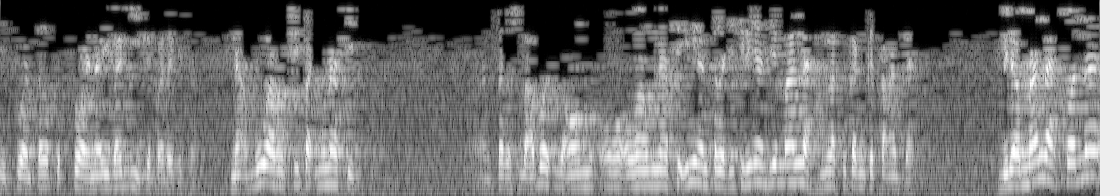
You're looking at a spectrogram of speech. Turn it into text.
Itu antara petua yang Nabi bagi kepada kita. Nak buang sifat munafik. Antara sebab apa? Sebab orang, orang munafik ini antara ciri-cirinya dia malas melakukan ketaatan. Bila malas solat,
